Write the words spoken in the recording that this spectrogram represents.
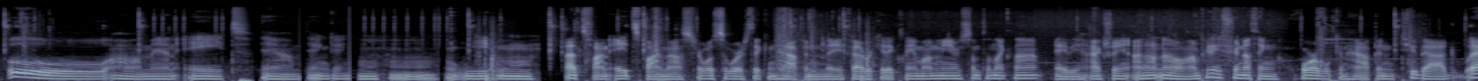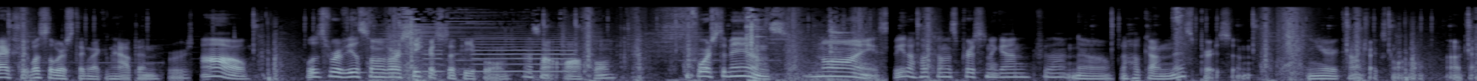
Ooh, oh man, eight. Damn, dang, dang. Mm-hmm. We, mm, that's fine. Eight spy master. What's the worst that can happen? They fabricate a claim on me or something like that? Maybe. Actually, I don't know. I'm pretty sure nothing horrible can happen. Too bad. Actually, what's the worst thing that can happen? Oh, We'll just reveal some of our secrets to people. That's not awful. Enforce demands. Nice. We get a hook on this person again for that? No. A hook on this person. And your contract's normal. Okay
